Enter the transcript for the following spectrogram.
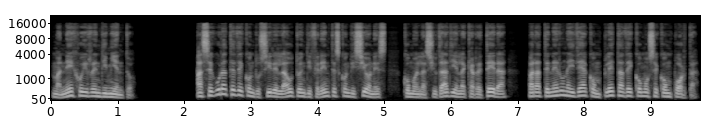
manejo y rendimiento. Asegúrate de conducir el auto en diferentes condiciones, como en la ciudad y en la carretera, para tener una idea completa de cómo se comporta.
